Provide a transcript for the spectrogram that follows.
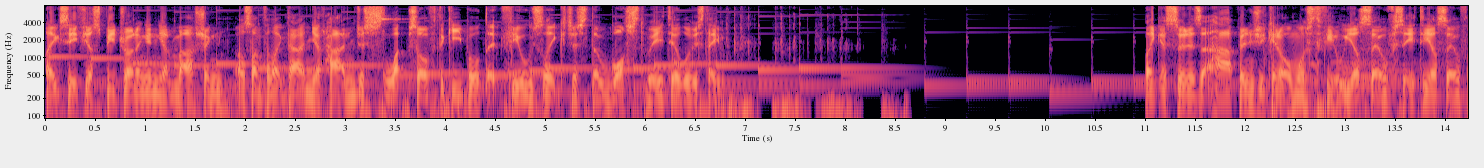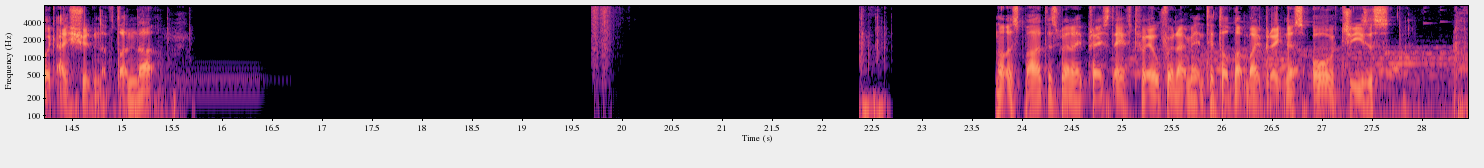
Like, say if you're speedrunning and you're mashing or something like that and your hand just slips off the keyboard, it feels like just the worst way to lose time. Like, as soon as it happens, you can almost feel yourself say to yourself, like, I shouldn't have done that. Not as bad as when I pressed F12 when I meant to turn up my brightness. Oh, Jesus.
